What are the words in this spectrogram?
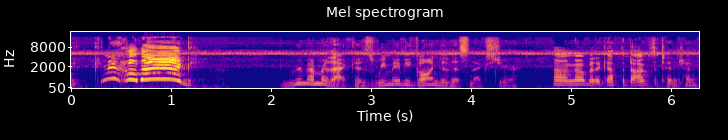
Hobag! Come here, Hobag! Remember that because we may be going to this next year. Oh no, but it got the dog's attention.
